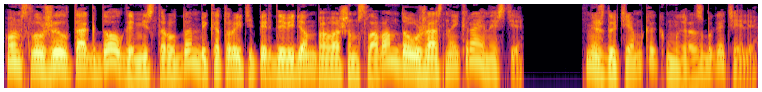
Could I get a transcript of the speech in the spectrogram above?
Он служил так долго мистеру Домби, который теперь доведен, по вашим словам, до ужасной крайности, между тем, как мы разбогатели.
